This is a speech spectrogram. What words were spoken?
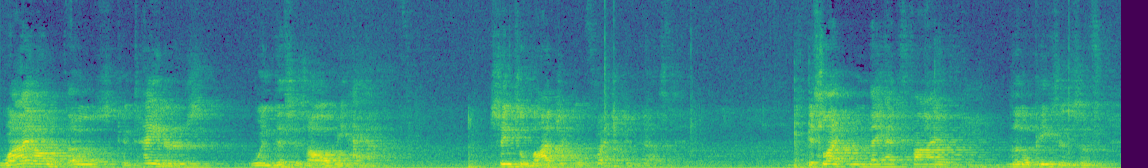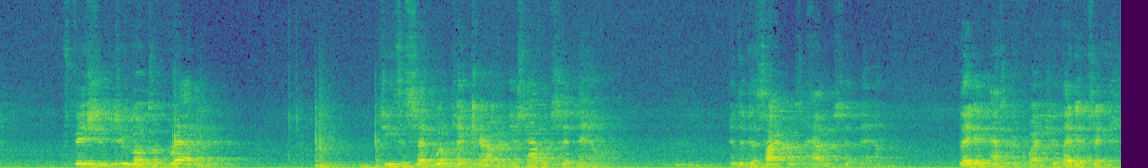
Why all of those containers when this is all we have? Seems a logical question, doesn't it? It's like when they had five little pieces of fish and two loaves of bread. And Jesus said, We'll take care of it, just have them sit down. And the disciples had them sit down. They didn't ask a question. They didn't say,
